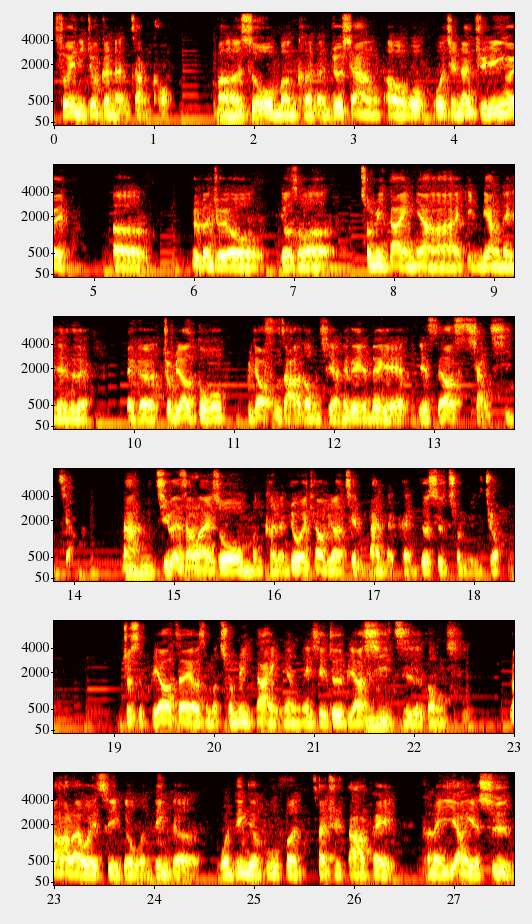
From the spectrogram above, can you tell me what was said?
所以你就更难掌控。反而是我们可能就像呃，我我简单举例，因为呃，日本酒有有什么纯米大吟酿啊、吟酿那些是那个就比较多比较复杂的东西啊，那个也那个也也是要详细讲。那基本上来说，我们可能就会挑比较简单的，可能就是纯米酒，就是不要再有什么纯米大饮料那些，就是比较细致的东西，让它来维持一个稳定的、稳定的部分，再去搭配，可能一样也是。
